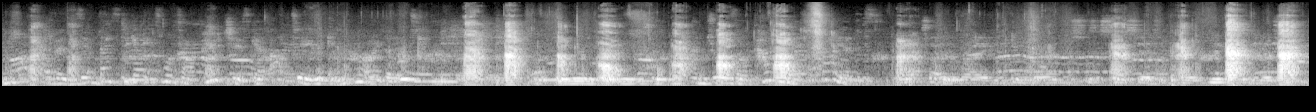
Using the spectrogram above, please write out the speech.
Mark Evans investigates what our pooches get up to in private. And draws on cutting-edge science. outside the rain, in the is associated with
